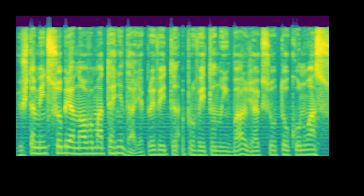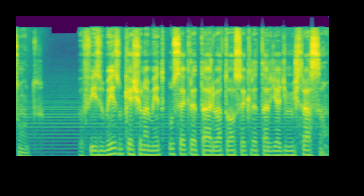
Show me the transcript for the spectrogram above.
justamente sobre a nova maternidade. Aproveitando, aproveitando o embalo, já que o senhor tocou no assunto. Eu fiz o mesmo questionamento para o secretário, o atual secretário de administração.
